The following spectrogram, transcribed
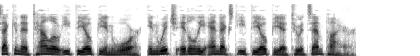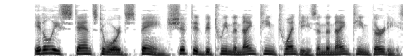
Second Italo-Ethiopian War, in which Italy annexed Ethiopia to its empire. Italy's stance towards Spain shifted between the 1920s and the 1930s.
